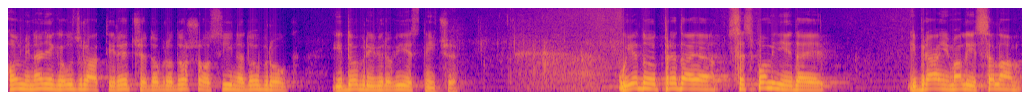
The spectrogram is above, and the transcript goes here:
on mi na njega uzvrati, reče, dobrodošao sine dobrog i dobri vjerovjesniče. U jednoj od predaja se spominje da je Ibrahim ali selam,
